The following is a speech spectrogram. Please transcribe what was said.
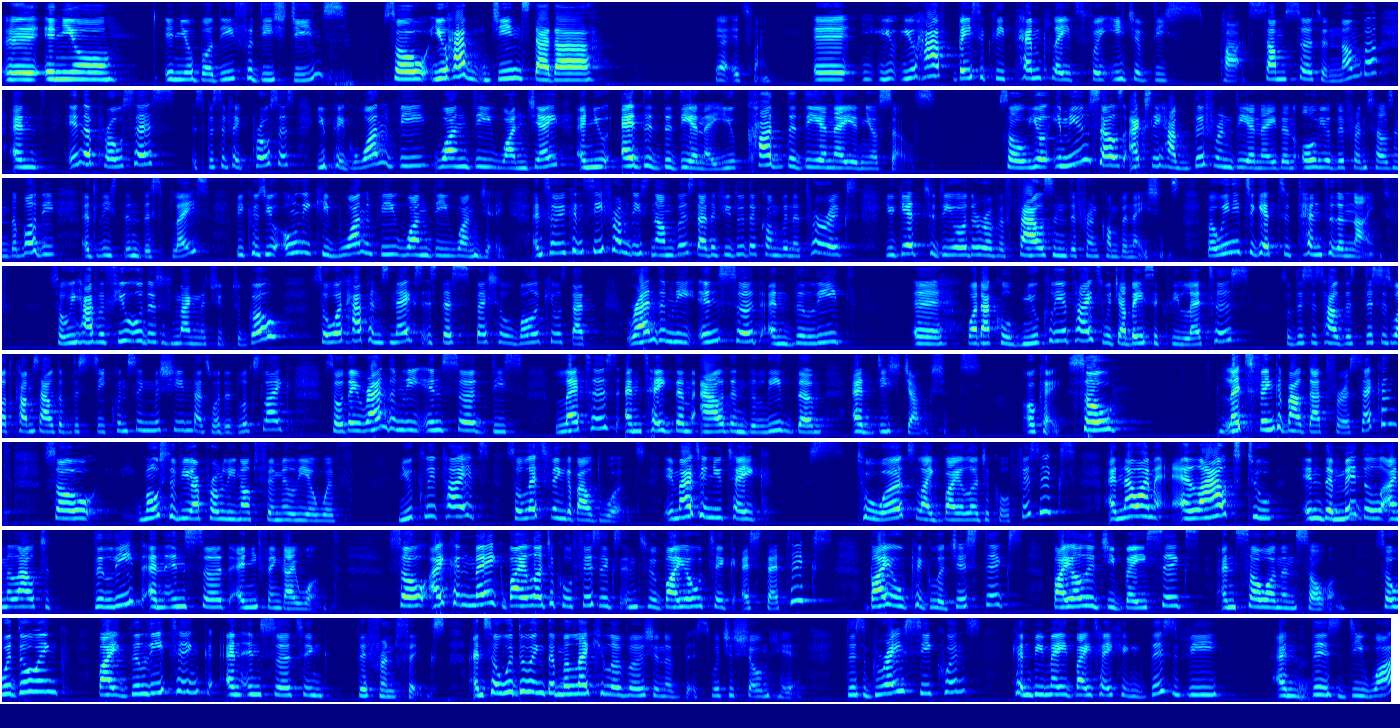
uh, in, your, in your body for these genes. So you have genes that are, yeah, it's fine. Uh, you, you have basically templates for each of these parts, some certain number, and in a process, a specific process, you pick one V, one D, one J, and you edit the DNA. You cut the DNA in your cells. So your immune cells actually have different DNA than all your different cells in the body, at least in this place, because you only keep one V, one D, one J. And so you can see from these numbers that if you do the combinatorics, you get to the order of a thousand different combinations. But we need to get to 10 to the ninth. So we have a few orders of magnitude to go. So what happens next is there's special molecules that randomly insert and delete uh, what are called nucleotides, which are basically letters. So this is how this, this is what comes out of the sequencing machine. That's what it looks like. So they randomly insert these letters and take them out and delete them at these junctions. Okay, so let's think about that for a second. So most of you are probably not familiar with nucleotides. So let's think about words. Imagine you take two words like biological physics and now I'm allowed to, in the middle, I'm allowed to delete and insert anything I want. So I can make biological physics into biotic aesthetics, biopic logistics, biology basics, and so on and so on. So we're doing by deleting and inserting different things. And so we're doing the molecular version of this, which is shown here. This gray sequence can be made by taking this V and this D1,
